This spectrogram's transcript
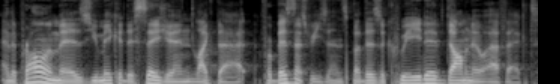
And the problem is you make a decision like that for business reasons, but there's a creative domino effect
